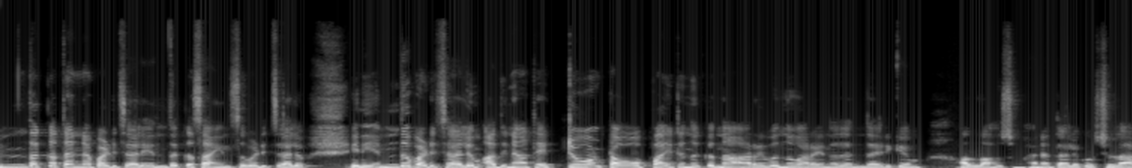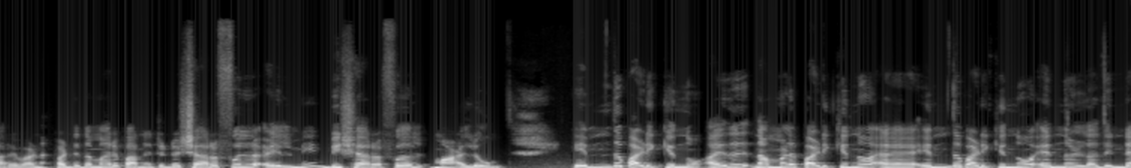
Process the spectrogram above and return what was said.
എന്തൊക്കെ തന്നെ പഠിച്ചാലും എന്തൊക്കെ സയൻസ് പഠിച്ചാലും ഇനി എന്ത് പഠിച്ചാലും അതിനകത്ത് ഏറ്റവും ടോപ്പായിട്ട് നിൽക്കുന്ന അറിവെന്ന് പറയുന്നത് എന്തായിരിക്കും? അള്ളാഹു സുബാനത്താലെ കുറിച്ചുള്ള അറിവാണ്. പണ്ഡിതന്മാർ പറഞ്ഞിട്ടുണ്ട് ഷറഫുൽ എൽമി ബി ഷറഫുൽ മാലൂം എന്ത് പഠിക്കുന്നു അതായത് നമ്മൾ പഠിക്കുന്നു എന്ത് പഠിക്കുന്നു എന്നുള്ളതിന്റെ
